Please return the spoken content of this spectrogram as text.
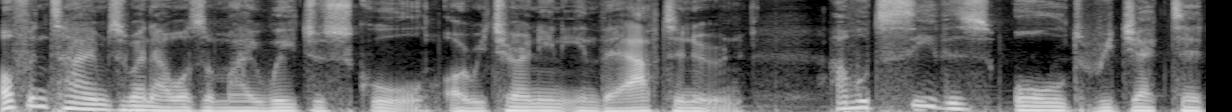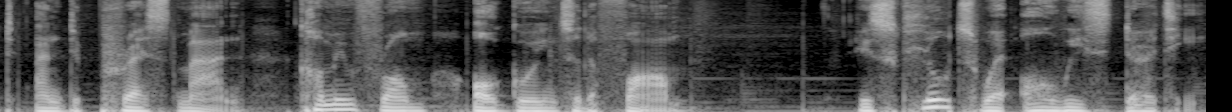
Oftentimes when I was on my way to school or returning in the afternoon, I would see this old rejected and depressed man coming from or going to the farm. His clothes were always dirty.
